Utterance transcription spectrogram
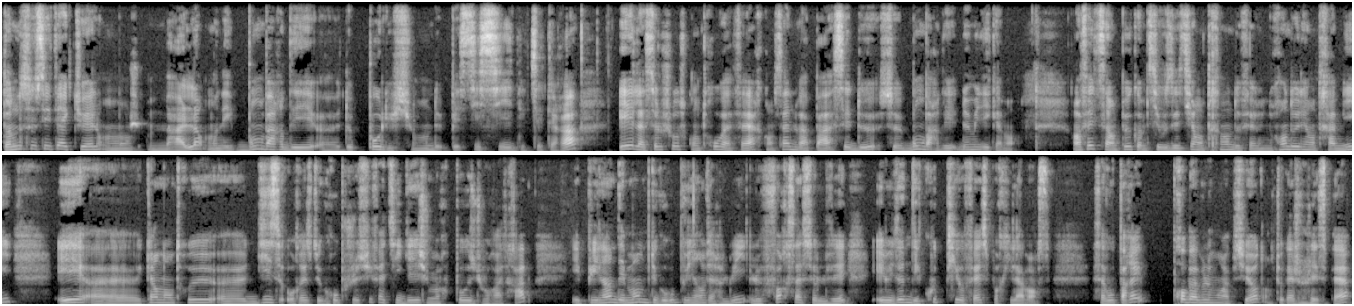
Dans notre société actuelle, on mange mal, on est bombardé euh, de pollution, de pesticides, etc. Et la seule chose qu'on trouve à faire quand ça ne va pas, c'est de se bombarder de médicaments. En fait, c'est un peu comme si vous étiez en train de faire une randonnée entre amis et euh, qu'un d'entre eux euh, dise au reste du groupe Je suis fatigué, je me repose, je vous rattrape. Et puis l'un des membres du groupe vient vers lui, le force à se lever et lui donne des coups de pied aux fesses pour qu'il avance. Ça vous paraît probablement absurde, en tout cas je l'espère.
